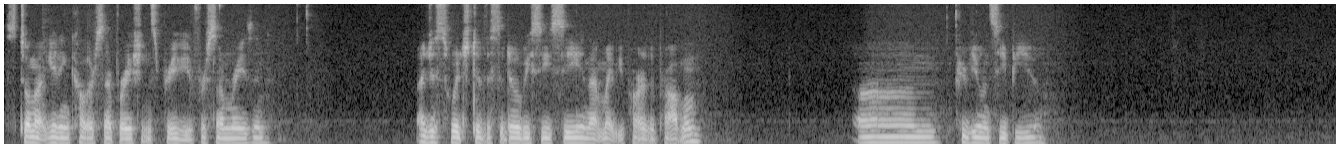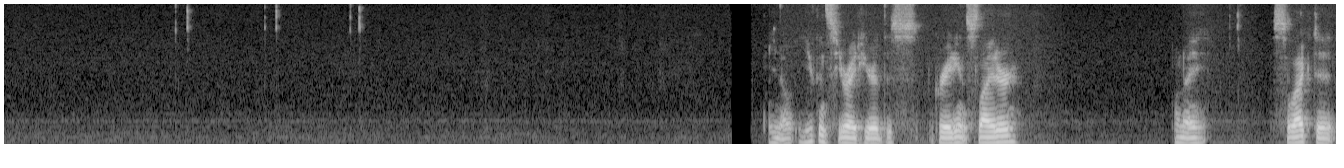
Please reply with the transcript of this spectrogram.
Still not getting color separations preview for some reason. I just switched to this Adobe CC and that might be part of the problem. Um, preview on CPU you know, you can see right here this gradient slider. When I select it,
